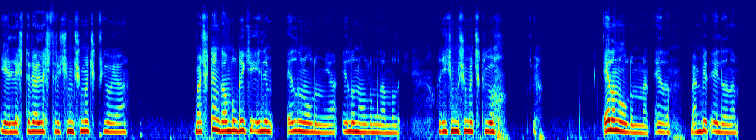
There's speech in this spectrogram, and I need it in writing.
Yerleştir yerleştir içim dışıma çıkıyor ya. Gerçekten Gumball'daki elim Alan oldum ya. Alan oldum Gumball'daki. Hani içim dışıma çıkıyor. Alan oldum ben. Alan. Ben bir Alan'ım.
